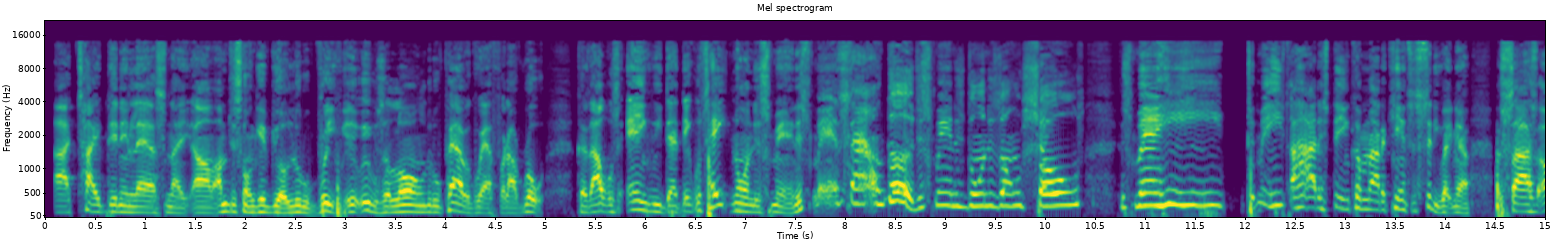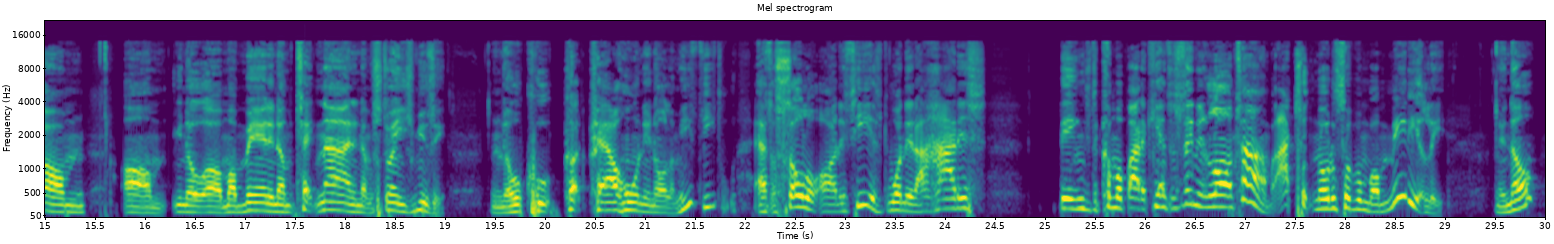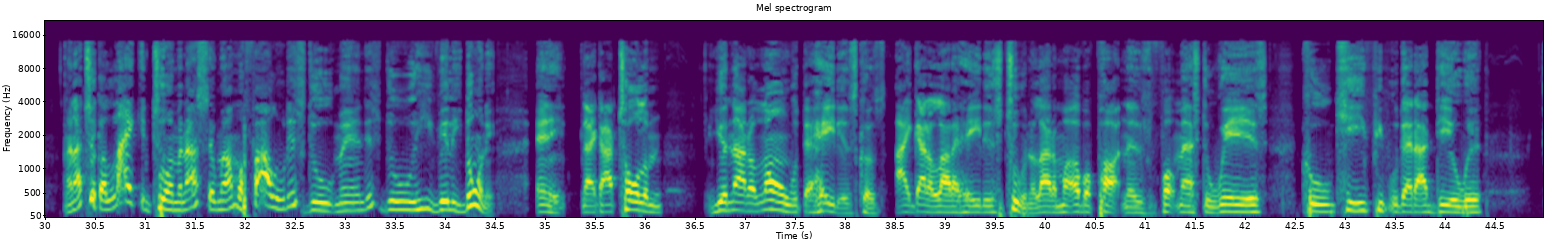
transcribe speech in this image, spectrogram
I typed it in last night. Um, I'm just gonna give you a little brief. It, it was a long little paragraph what I wrote because I was angry that they was hating on this man. This man sound good. This man is doing his own shows. This man, he, he to me, he's the hottest thing coming out of Kansas City right now. Besides, um, um, you know, uh, my man and um, Tech N9ne and um, Strange Music. You know, cool, Kutt Calhoun and all of them. He's, he, as a solo artist, he is one of the hottest things to come up out of Kansas City in a long time. I took notice of him immediately, you know, and I took a liking to him and I said, well, I'm to follow this dude, man. This dude, he really doing it. And he, like I told him, you're not alone with the haters because I got a lot of haters too. And a lot of my other partners, Funkmaster Wiz, Kool Keith, people that I deal with,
